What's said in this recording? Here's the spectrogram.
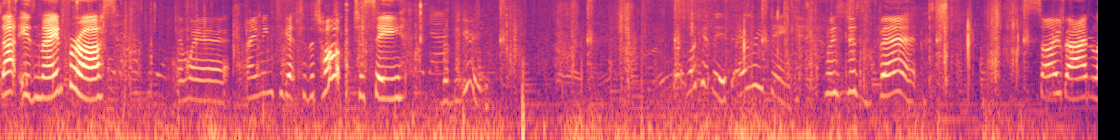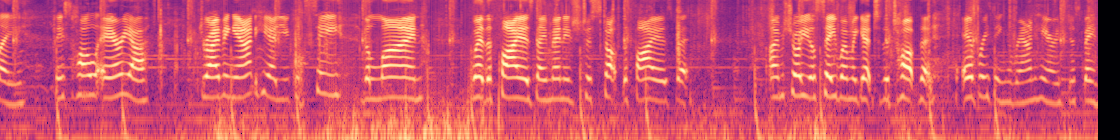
that is made for us and we're aiming to get to the top to see the view. But look at this, everything was just burnt so badly. This whole area, driving out here, you could see the line where the fires, they managed to stop the fires, but I'm sure you'll see when we get to the top that everything around here has just been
